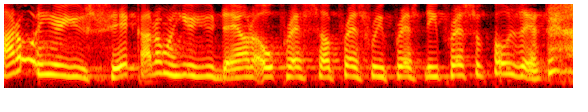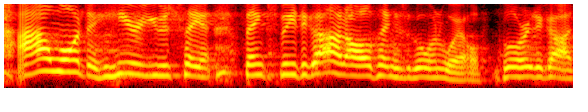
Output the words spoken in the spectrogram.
I don't want to hear you sick. I don't want to hear you down, oppressed, suppressed, repressed, depressed, or possessed. I want to hear you saying, Thanks be to God, all things are going well. Glory to God.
